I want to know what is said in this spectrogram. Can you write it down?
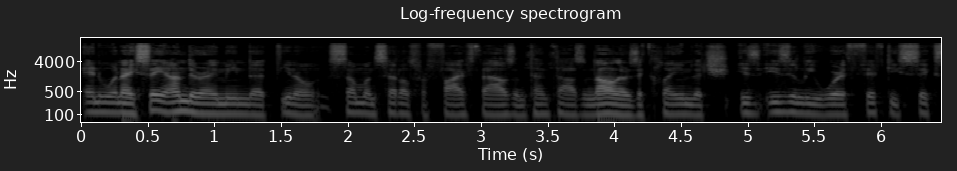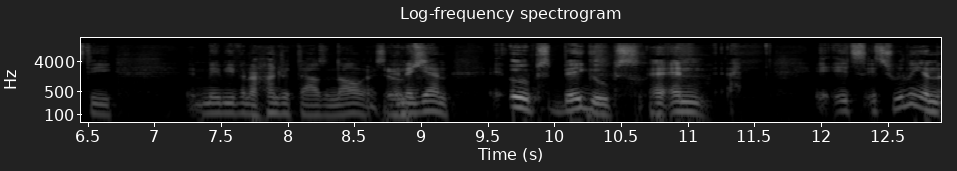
And when I say under, I mean that you know someone settled for five thousand, ten thousand dollars, $10,000, a claim that sh- is easily worth fifty, sixty, maybe even hundred thousand dollars. And again, oops, big oops, and it's it's really an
